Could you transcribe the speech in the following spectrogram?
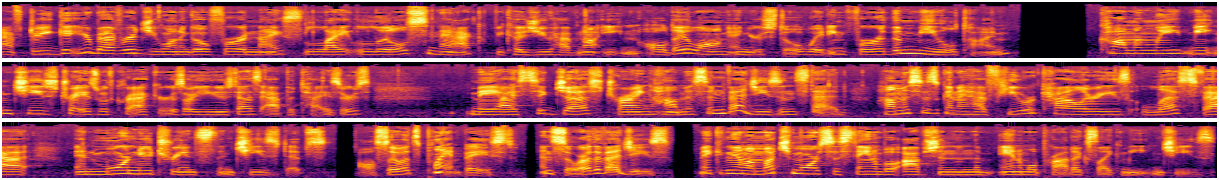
After you get your beverage, you want to go for a nice light little snack because you have not eaten all day long and you're still waiting for the meal time. Commonly, meat and cheese trays with crackers are used as appetizers. May I suggest trying hummus and veggies instead? Hummus is going to have fewer calories, less fat, and more nutrients than cheese dips. Also, it's plant based, and so are the veggies, making them a much more sustainable option than the animal products like meat and cheese.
